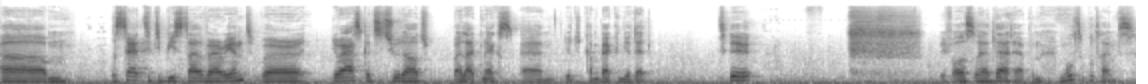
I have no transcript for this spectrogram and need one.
um, the sad TTB style variant where your ass gets chewed out by light mechs and you come back and you're dead. We've also had that happen multiple times.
